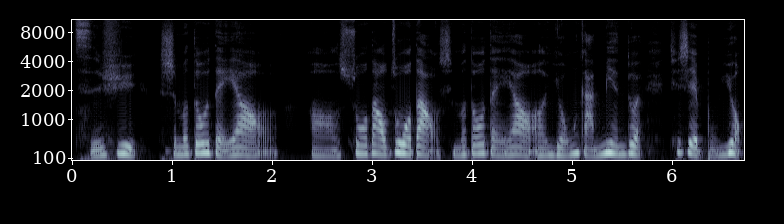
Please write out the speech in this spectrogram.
持续什么都得要。哦，说到做到，什么都得要呃勇敢面对。其实也不用，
